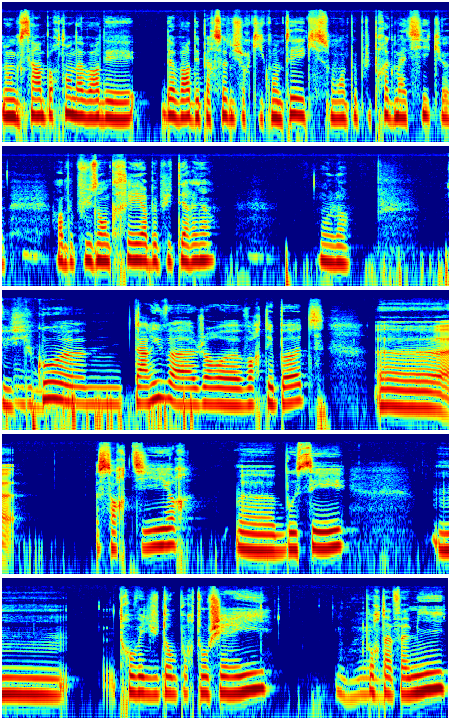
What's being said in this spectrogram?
Donc c'est important d'avoir des d'avoir des personnes sur qui compter et qui sont un peu plus pragmatiques, un peu plus ancrées, un peu plus terriens. Voilà. Et du coup, euh, t'arrives à genre euh, voir tes potes, sortir, euh, bosser, hum, trouver du temps pour ton chéri, pour ta famille?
